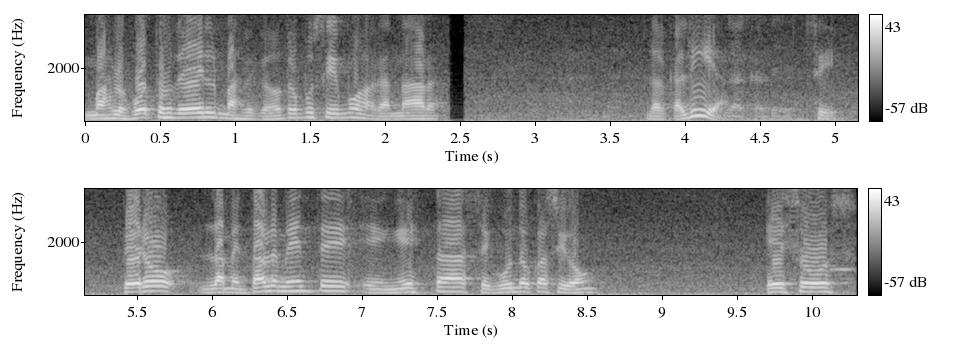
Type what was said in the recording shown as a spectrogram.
más los votos de él, más lo que nosotros pusimos a ganar la alcaldía. La alcaldía. Sí, pero lamentablemente en esta segunda ocasión esos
